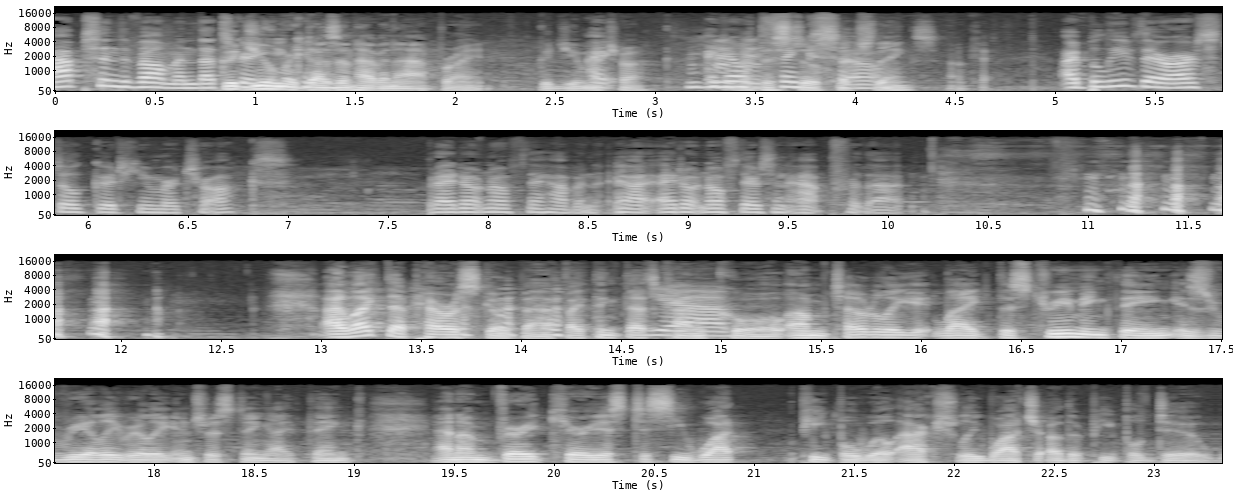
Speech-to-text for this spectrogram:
apps in development. That's Good great. Humor can, doesn't have an app, right? Good Humor I, truck. I don't Are there think still so. such things? Okay. I believe there are still Good Humor trucks, but I don't know if they have an. I I don't know if there's an app for that. I like that Periscope app. I think that's kind of cool. I'm totally like the streaming thing is really really interesting. I think, and I'm very curious to see what people will actually watch other people do.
